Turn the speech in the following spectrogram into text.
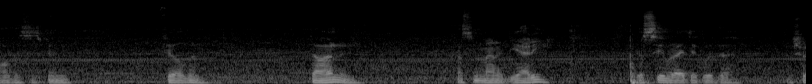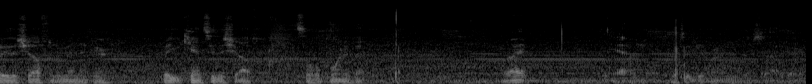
All this has been filled and done and custom mounted Yeti. You'll see what I did with the, I'll show you the shelf in a minute here, but you can't see the shelf. That's the whole point of it. All right? Yeah, let's get around the other side there.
